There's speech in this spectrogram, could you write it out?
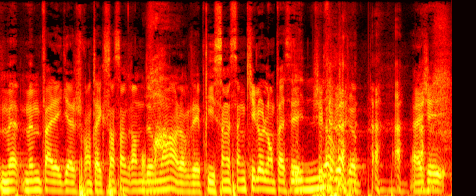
Même pas les gars, je rentre avec 500 grammes de moins alors que j'avais pris 5, 5 kilos l'an passé. J'ai fait le job.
